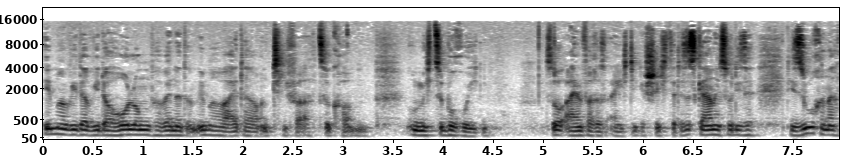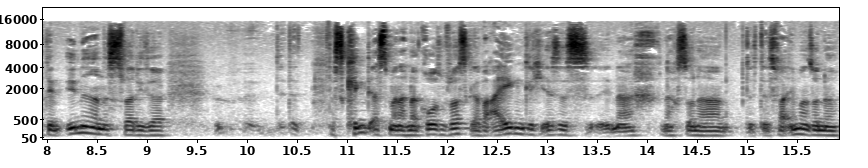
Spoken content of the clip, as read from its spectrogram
immer wieder Wiederholungen verwendet, um immer weiter und tiefer zu kommen, um mich zu beruhigen. So einfach ist eigentlich die Geschichte. Das ist gar nicht so diese, die Suche nach dem Inneren ist zwar dieser, das klingt erstmal nach einer großen Floskel, aber eigentlich ist es nach, nach so einer, das, das war immer so eine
